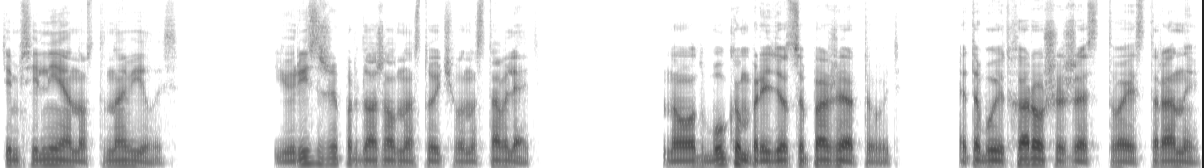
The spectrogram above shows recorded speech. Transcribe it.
тем сильнее оно становилось. Юрист же продолжал настойчиво наставлять. «Ноутбуком придется пожертвовать. Это будет хороший жест с твоей стороны,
